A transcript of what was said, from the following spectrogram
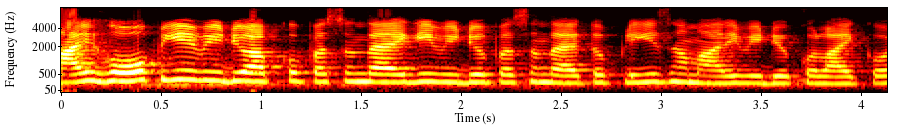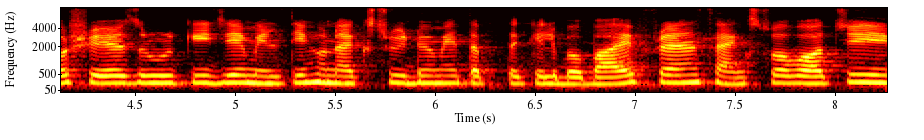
आई होप ये वीडियो आपको पसंद आएगी। वीडियो पसंद आए तो प्लीज़ हमारी वीडियो को लाइक और शेयर ज़रूर कीजिए। मिलती हूँ नेक्स्ट वीडियो में। तब तक के लिए bye friends thanks for watching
